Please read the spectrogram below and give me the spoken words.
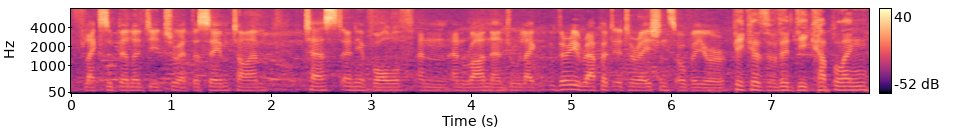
flexibility to at the same time test and evolve and, and run and do like very rapid iterations over your because of the decoupling?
